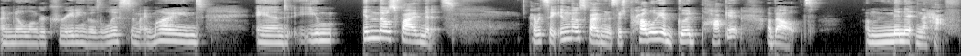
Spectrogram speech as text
I'm no longer creating those lists in my mind. And you, in those five minutes, I would say in those five minutes, there's probably a good pocket about a minute and a half.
